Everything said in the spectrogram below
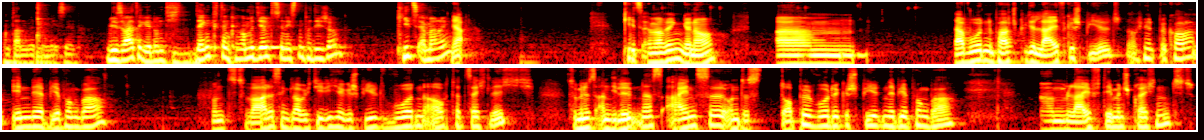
Und dann wird man eh sehen, wie es weitergeht. Und ich Mhm. denke, dann kommen wir direkt zur nächsten Partie schon. Kiez Emmering. Ja. Kiez Emmering, genau. Ähm, da wurden ein paar Spiele live gespielt, habe ich mitbekommen, in der Bierpongbar. Und zwar, das sind, glaube ich, die, die hier gespielt wurden, auch tatsächlich. Zumindest Andi Lindners Einzel und das Doppel wurde gespielt in der Bierpongbar. Ähm, live dementsprechend.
